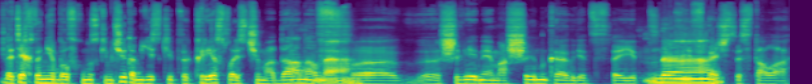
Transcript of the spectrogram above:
Для тех, кто не был в хумус кимчи, там есть какие-то кресла из чемоданов, да. э, швейная машинка где-то стоит э, да. в качестве стола.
